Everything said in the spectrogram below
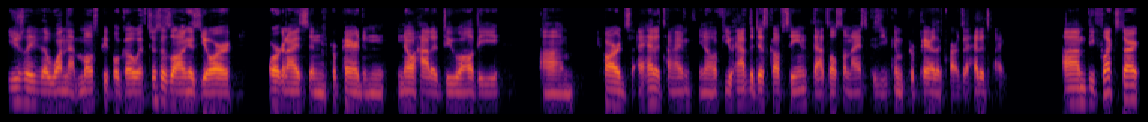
usually the one that most people go with, just as long as you're organized and prepared and know how to do all the um, cards ahead of time. You know, if you have the disc golf scene, that's also nice because you can prepare the cards ahead of time. Um, the flex start,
